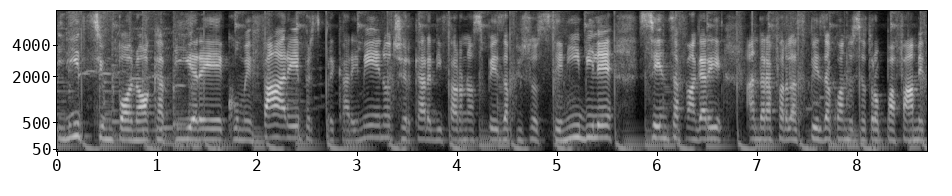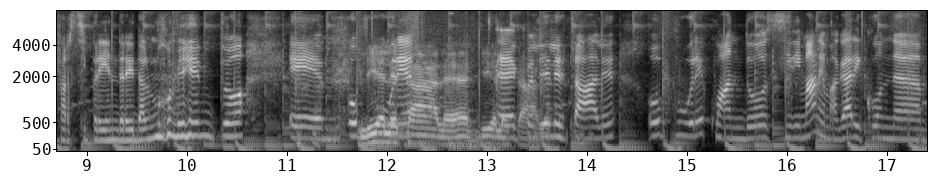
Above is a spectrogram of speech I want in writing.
inizi un po' no, a capire come fare per sprecare meno, cercare di fare una spesa più sostenibile senza magari andare a fare la spesa quando si ha troppa fame e farsi prendere dal momento. Ehm, oppure, lì è letale, eh? lì è letale. Ecco, lì è letale oppure quando si rimane magari con eh,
